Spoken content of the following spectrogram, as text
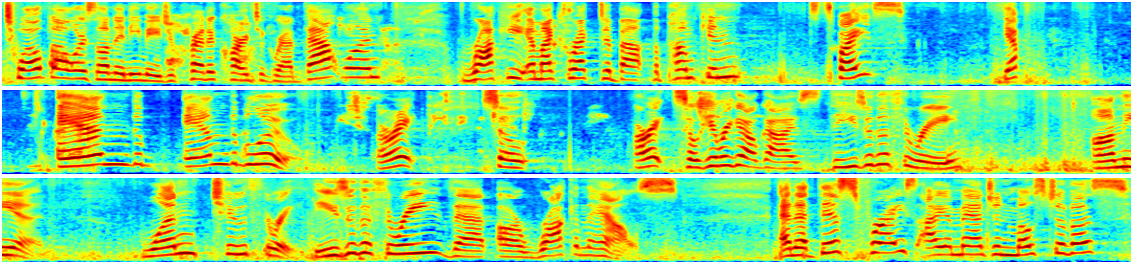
$12 on any major credit card to grab that one. Rocky, am I correct about the pumpkin spice? Yep. And the and the blue. All right. So all right, so here we go, guys. These are the three on the end. One, two, three. These are the three that are rocking the house. And at this price, I imagine most of us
